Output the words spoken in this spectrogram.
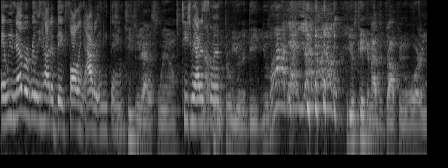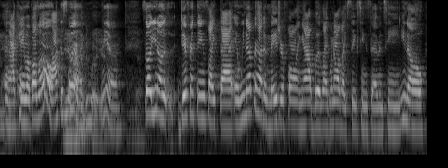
and we never really had a big falling out or anything. Te- teach you how to swim. Teach me how to and swim. I threw, threw, you in the deep. You was like, ah, daddy, you was kicking. I just dropped you in the water, and, and I came up. I was like, oh, I can swim. Yeah, I can do it. Yeah. yeah. yeah. So you know, different things like that, and we never had a major falling out. But like when I was like 16, 17, you know,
